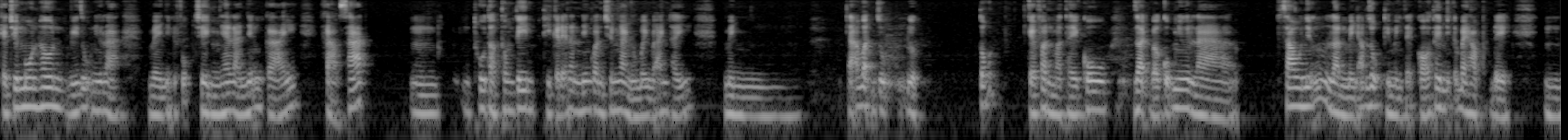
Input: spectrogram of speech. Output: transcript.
cái chuyên môn hơn, ví dụ như là về những cái phúc trình hay là những cái khảo sát, um, thu thập thông tin thì cái đấy là liên quan chuyên ngành của mình và anh thấy mình đã vận dụng được tốt cái phần mà thầy cô dạy và cũng như là sau những lần mình áp dụng thì mình sẽ có thêm những cái bài học để, ừm,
